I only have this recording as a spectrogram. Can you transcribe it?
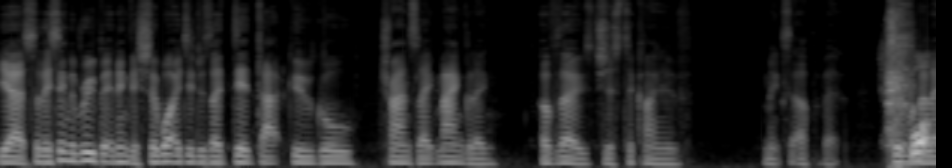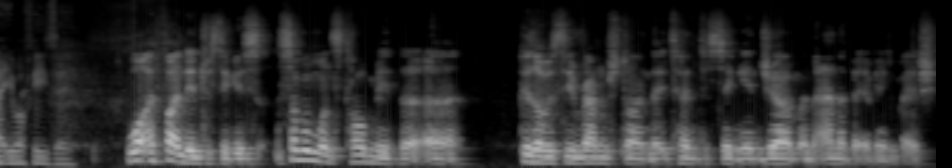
Yeah, so they sing the rude bit in English. So what I did was I did that Google Translate mangling of those just to kind of mix it up a bit. Didn't want to let you off easy. What I find interesting is someone once told me that because obviously Rammstein they tend to sing in German and a bit of English,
